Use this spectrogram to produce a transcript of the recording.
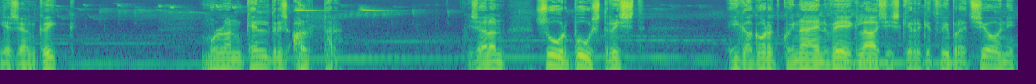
Ja see on kõik? mul on keldris altar. seal on suur puust rist. iga kord, kui näen veeklaasis kerget vibratsiooni,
